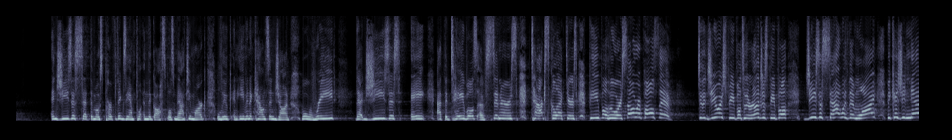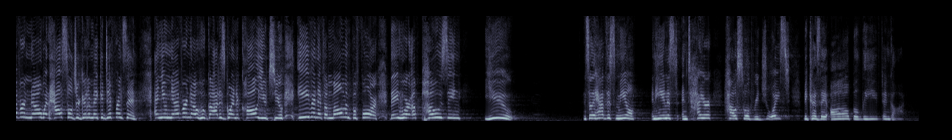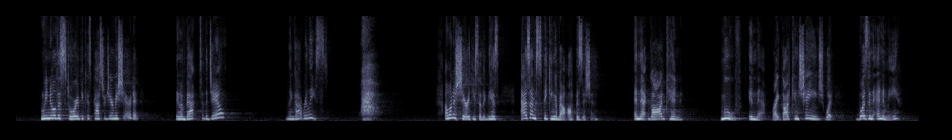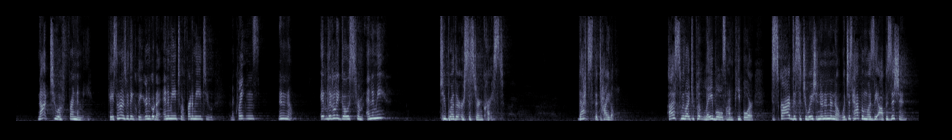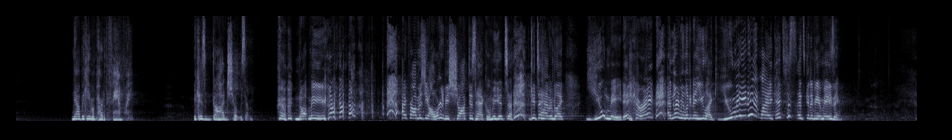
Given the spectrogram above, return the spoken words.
And Jesus set the most perfect example in the Gospels Matthew, Mark, Luke, and even accounts in John. We'll read that Jesus ate at the tables of sinners, tax collectors, people who were so repulsive to the Jewish people, to the religious people. Jesus sat with them. Why? Because you never know what household you're going to make a difference in. And you never know who God is going to call you to, even if a moment before they were opposing you. And so they have this meal and he and his entire household rejoiced because they all believed in God. We know this story because Pastor Jeremy shared it. They went back to the jail and then got released. Wow. I want to share with you something because as I'm speaking about opposition and that God can move in that, right? God can change what was an enemy, not to a frenemy. Okay, sometimes we think, okay, you're gonna go to an enemy, to a frenemy, to an acquaintance. No, no, no. It literally goes from enemy to brother or sister in Christ. That's the title. Us, we like to put labels on people or describe the situation. No, no, no, no. What just happened was the opposition now became a part of the family because God chose him, Not me. I promise y'all, we're gonna be shocked as heck when we get to get to heaven and be like, you made it, right? And they're gonna be looking at you like, you made it? Like, it's just, it's gonna be amazing.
